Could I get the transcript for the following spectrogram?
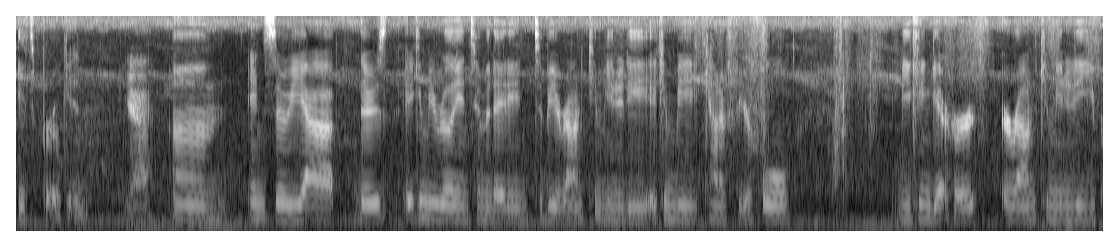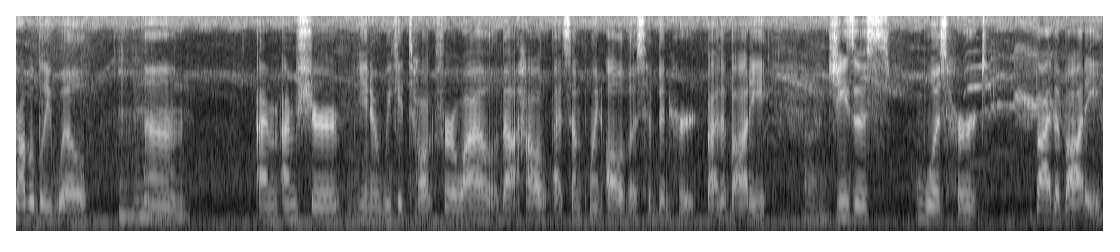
it's broken. Yeah. Um, and so yeah, there's it can be really intimidating to be around community. It can be kind of fearful. You can get hurt around community. You probably will. Um, I'm, I'm sure you know we could talk for a while about how at some point all of us have been hurt by the body. Jesus was hurt by the body.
